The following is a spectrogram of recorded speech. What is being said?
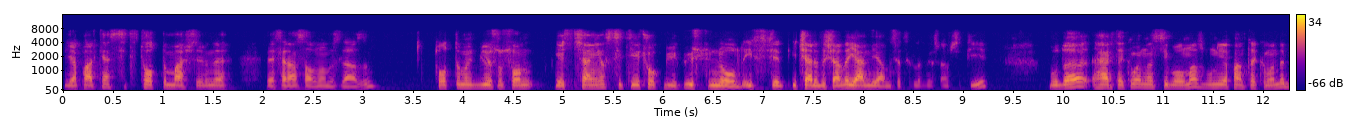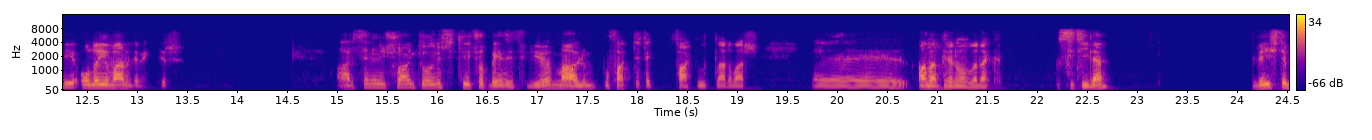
yaparken City Tottenham maçlarını referans almamız lazım. Tottenham'ı biliyorsun son geçen yıl City'ye çok büyük bir üstünlüğü oldu. İç, içeride dışarıda yendi yanlış hatırlamıyorsam City'yi. Bu da her takıma nasip olmaz. Bunu yapan takımın da bir olayı var demektir. Arsenal'in şu anki oyunu City'ye çok benzetiliyor. Malum ufak tefek farklılıklar var. Ee, ana plan olarak City ile. Ve işte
